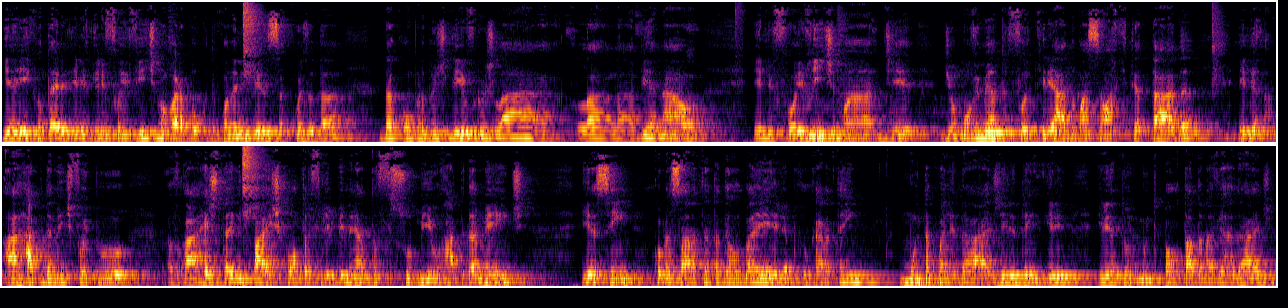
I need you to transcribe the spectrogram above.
E aí, ele, ele foi vítima agora há pouco, quando ele fez essa coisa da, da compra dos livros lá, lá na Bienal, ele foi vítima de, de um movimento, foi criada uma ação arquitetada, ele a, rapidamente foi por a hashtag paz contra Felipe Neto subiu rapidamente. E assim, começaram a tentar derrubar ele, porque o cara tem muita qualidade, ele, tem, ele, ele é muito pautado na verdade.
